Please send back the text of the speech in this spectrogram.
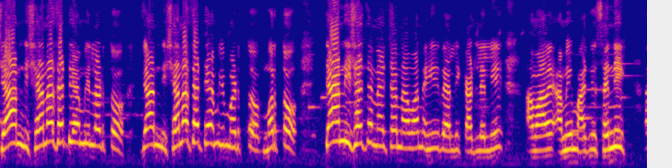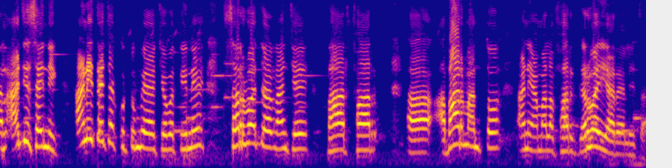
ज्या निशाणासाठी आम्ही लढतो ज्या निशाणासाठी आम्ही मरतो मरतो त्या निशाणाच्या नावानं ही रॅली काढलेली. आम्हाला आम्ही माजी सैनिक आणि आजी सैनिक आणि त्याच्या कुटुंबियाच्या वतीने सर्व जणांचे फार फार आभार मानतो आणि आम्हाला फार गर्व आहे या रॅलीचा.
